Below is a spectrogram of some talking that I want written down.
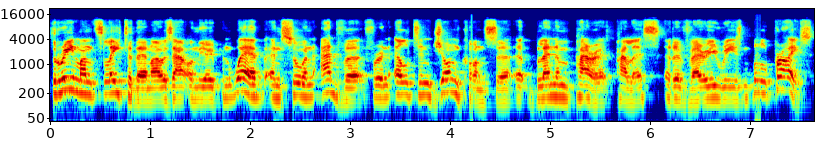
Three months later, then I was out on the open web and saw an advert for an Elton John concert at Blenheim Parrot Palace at a very reasonable price.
